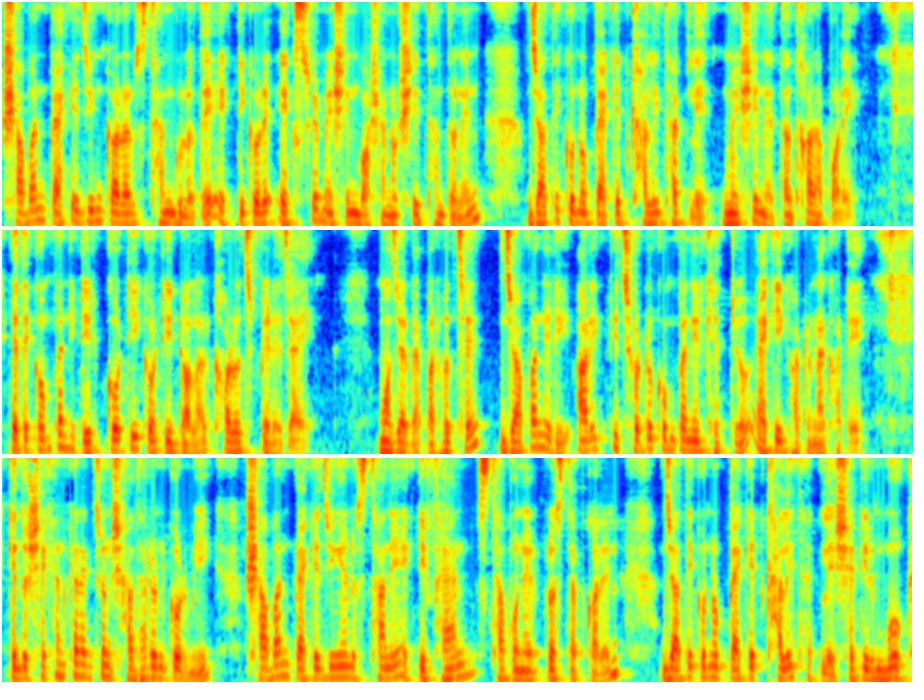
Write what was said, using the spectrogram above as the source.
সাবান প্যাকেজিং করার স্থানগুলোতে একটি করে এক্স রে মেশিন বসানোর সিদ্ধান্ত নেন, যাতে কোনো প্যাকেট খালি থাকলে মেশিনে তা ধরা পড়ে। এতে কোম্পানিটির কোটি কোটি ডলার খরচ বেড়ে যায়। মজার ব্যাপার হচ্ছে, জাপানেরই আরেকটি ছোট কোম্পানির ক্ষেত্রেও একই ঘটনা ঘটে। কিন্তু সেখানকার একজন সাধারণ কর্মী সাবান প্যাকেজিংয়ের স্থানে একটি ফ্যান স্থাপনের প্রস্তাব করেন, যাতে কোনো প্যাকেট খালি থাকলে সেটির মুখ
